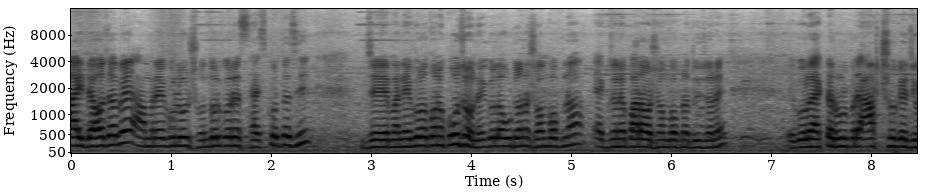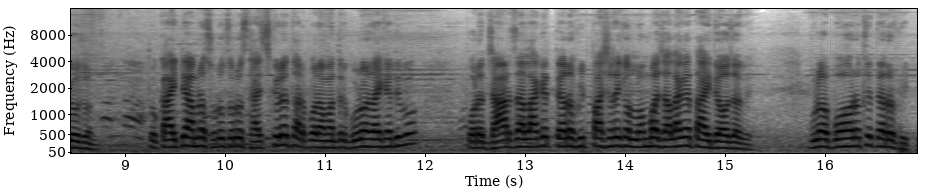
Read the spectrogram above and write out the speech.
তাই দেওয়া যাবে। আমরা এগুলো সুন্দর করে সাইজ করতেছি। যে মানে এগুলো তো অনেক ওজন এগুলো উঠানো সম্ভব না। একজনে পারাও সম্ভব না দুইজনে। এগুলো একটা রুল প্রায় আটশো কেজি ওজন। তো কাইটে আমরা ছোটো ছোটো সাইজ করে তারপর আমাদের গোড়া রেখে দেবো। পরে যার যা লাগে তেরো ফিট পাশে রেখে লম্বা যা লাগে তাই দেওয়া যাবে। এগুলো বহর হচ্ছে তেরো ফিট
